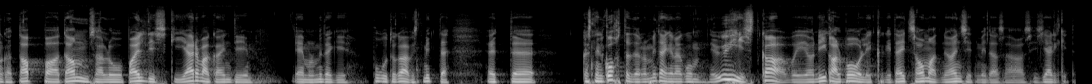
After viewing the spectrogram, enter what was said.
Aga Tapa, Tammsalu, Paldiski, Järvakandi, jäi mul midagi puudu ka vist mitte, et äh, kas neil kohtadel on midagi nagu ühist ka või on igal pool ikkagi täitsa omad nüansid, mida sa siis jälgid?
